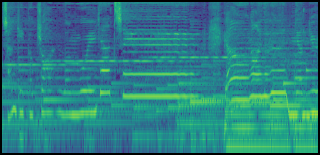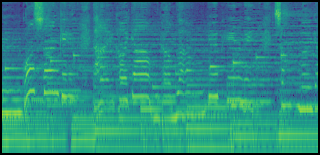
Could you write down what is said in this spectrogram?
想结局再轮回一次。旧爱恋人如果相见，大概。心里假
